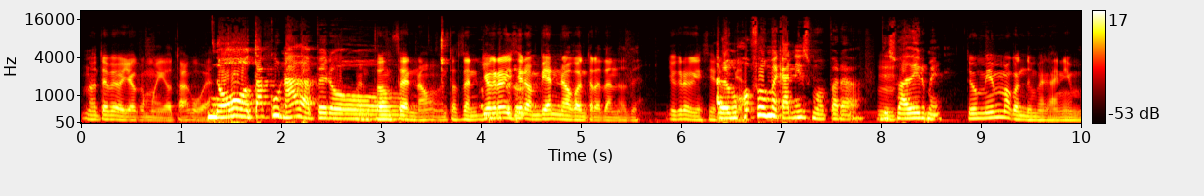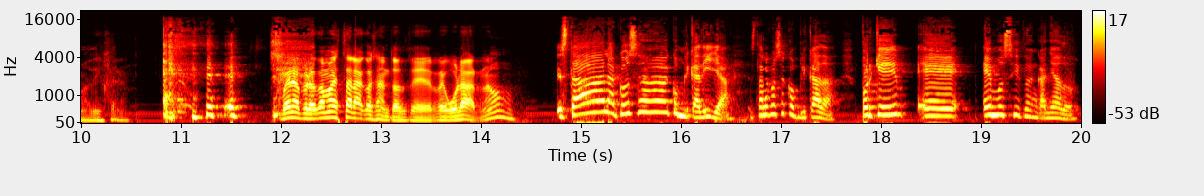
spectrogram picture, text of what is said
No te veo yo como muy otaku, ¿eh? No, Otaku nada, pero. Entonces no. Entonces, yo creo que hicieron bien no contratándote. Yo creo que A hicieron lo bien. mejor fue un mecanismo para Mm. disuadirme. Tú mismo con tu mecanismo, dijeron. bueno, pero ¿cómo está la cosa entonces? Regular, ¿no? Está la cosa complicadilla. Está la cosa complicada. Porque eh, hemos sido engañados. O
